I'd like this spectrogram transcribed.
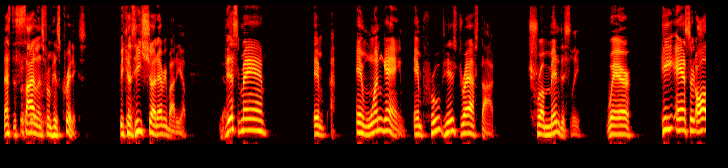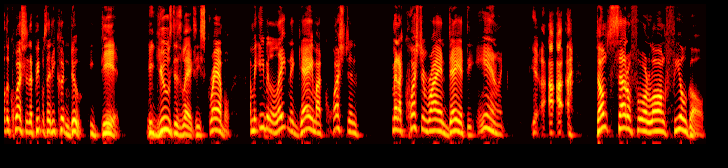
That's the silence from his critics because he shut everybody up. Yeah. This man, in, in one game, improved his draft stock tremendously, where he answered all the questions that people said he couldn't do. He did. He mm-hmm. used his legs. He scrambled. I mean, even late in the game, I questioned, man, I questioned Ryan Day at the end. Like, yeah, I, I, I don't settle for a long field goal.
